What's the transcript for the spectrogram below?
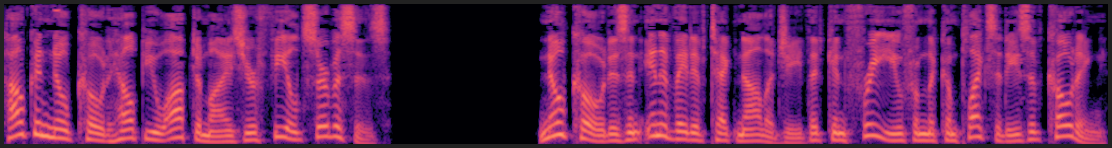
How can no code help you optimize your field services? No code is an innovative technology that can free you from the complexities of coding.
